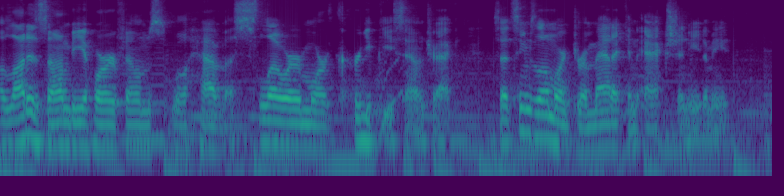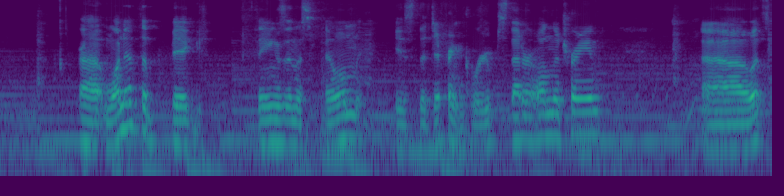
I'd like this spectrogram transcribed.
A lot of zombie horror films will have a slower, more creepy soundtrack. So it seems a little more dramatic and actiony to me. Uh, one of the big things in this film is the different groups that are on the train. Uh, let's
